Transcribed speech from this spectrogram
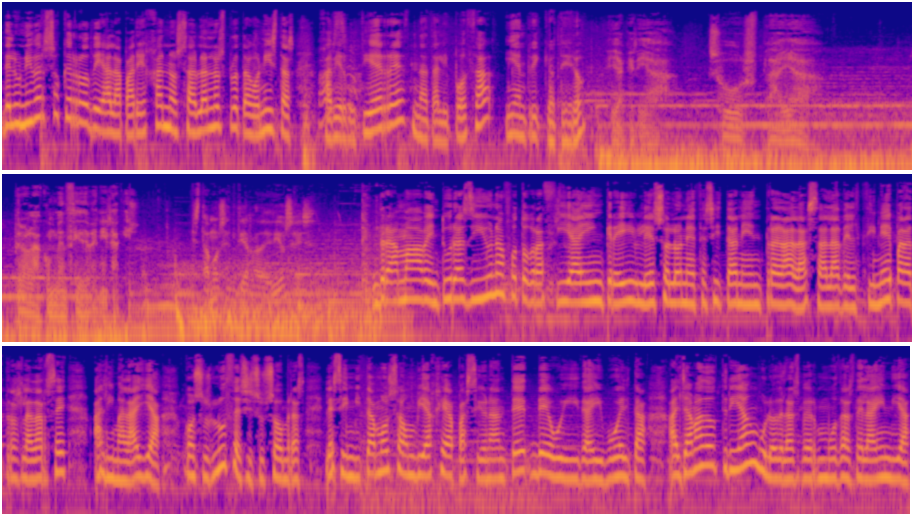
Del universo que rodea a la pareja nos hablan los protagonistas, Javier Gutiérrez, Natalie Poza y Enrique Otero. Ella quería surf, playa, pero la convencí de venir aquí. Estamos en tierra de dioses. Drama, aventuras y una fotografía increíble solo necesitan entrar a la sala del cine para trasladarse al Himalaya, con sus luces y sus sombras. Les invitamos a un viaje apasionante de huida y vuelta, al llamado Triángulo de las Bermudas de la India,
